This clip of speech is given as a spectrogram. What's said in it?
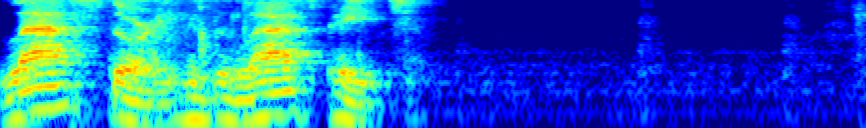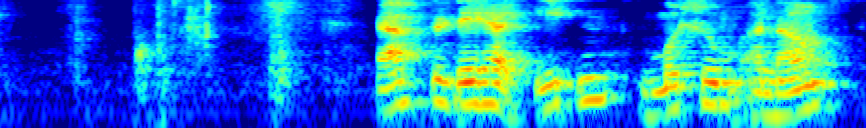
Last story. This is the last page. After they had eaten, Mushum announced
